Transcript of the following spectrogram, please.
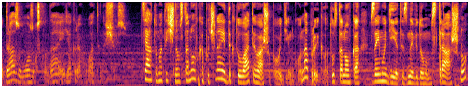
одразу мозок складає, як реагувати на щось. Ця автоматична установка починає диктувати вашу поведінку. Наприклад, установка взаємодіяти з невідомим страшно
